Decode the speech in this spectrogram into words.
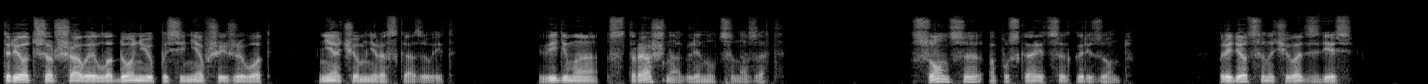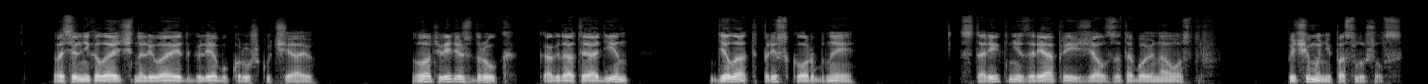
трет шершавой ладонью посиневший живот, ни о чем не рассказывает. Видимо, страшно оглянуться назад. Солнце опускается к горизонту. Придется ночевать здесь. Василий Николаевич наливает Глебу кружку чаю. Вот видишь, друг, когда ты один, дела-то прискорбные. Старик не зря приезжал за тобою на остров. Почему не послушался?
